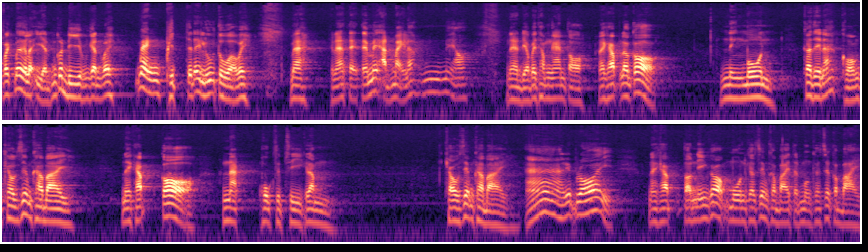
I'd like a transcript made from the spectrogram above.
แฟกเตอร์ละเอียดมันก็ดีเหมือนกันเว้ยแม่งผิดจะได้รู้ตัวเว้ยนะเห็นไหมแต่แต่ไม่อัดใหม่แล้วไม่เอานะเดี๋ยวไปทำงานต่อนะครับ แล้วก็ 1 โมลเข้าใจนะของแคลเซียมคาร์ไบด์นะครับ ก็หนัก 64 กรัมแคลเซียมคาร์ไบด์อ่าเรียบร้อยนะครับ ตอนนี้ก็โมลแคลเซียมคาร์ไบด์ตัดโมลแคลเซียมคาร์ไบด์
